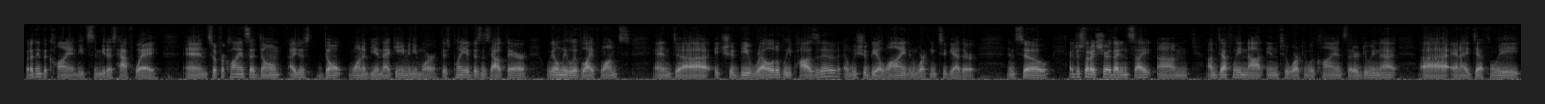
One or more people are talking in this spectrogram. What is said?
But I think the client needs to meet us halfway. And so for clients that don't, I just don't want to be in that game anymore. There's plenty of business out there. We only live life once, and uh, it should be relatively positive, and we should be aligned and working together. And so I just thought I'd share that insight. Um, I'm definitely not into working with clients that are doing that, uh, and I definitely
